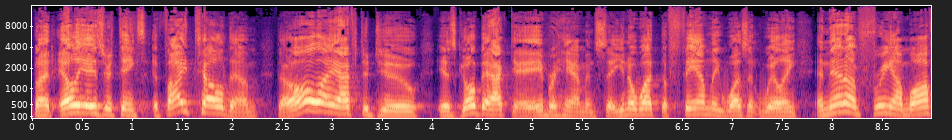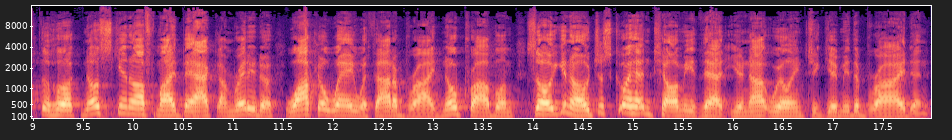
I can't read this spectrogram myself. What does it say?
But Eliezer thinks if I tell them that all I have to do is go back to Abraham and say, you know what, the family wasn't willing, and then I'm free, I'm off the hook, no skin off my back, I'm ready to walk away without a bride, no problem. So, you know, just go ahead and tell me that you're not willing to give me the bride, and,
